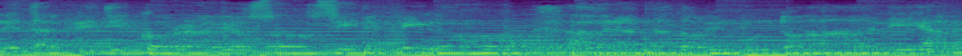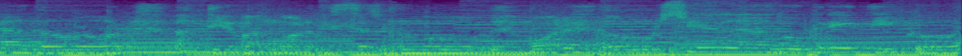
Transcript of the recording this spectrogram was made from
Letal crítico, rabioso, cinefilo, agrandado, impuntual y hablador, antivanguardista, snoop, demoledor, murciélago crítico,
